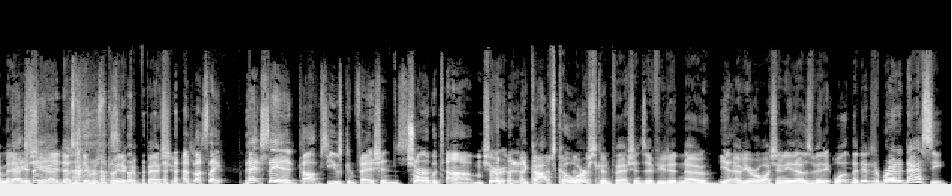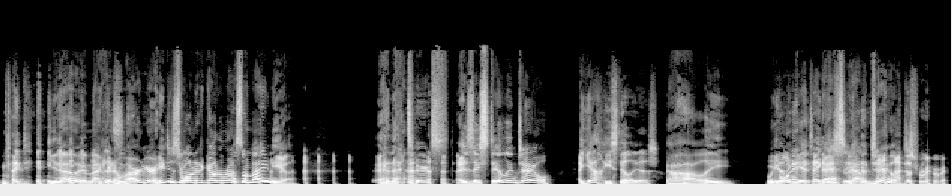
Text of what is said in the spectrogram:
I mean, I That guess you, said- that's the difference between a confession. I was about to say, that said, cops use confessions Sure. all the time. Sure, the cops coerce confessions. If you didn't know, Yeah. Have you ever watched any of those videos? Well, they did it to Brendan Dassey. They did. You know, and making Yes. him murderer. He just wanted to go to WrestleMania, and that dude's is he still in jail? Uh, Yeah, he still is. Golly, we got to wanted get to take Dassey his, out of jail. I just remember.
